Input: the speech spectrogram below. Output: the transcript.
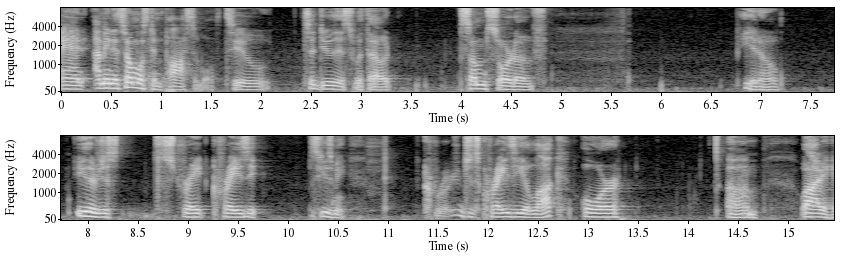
and I mean it's almost impossible to to do this without some sort of you know either just straight crazy excuse me cr- just crazy luck or um well, I mean,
